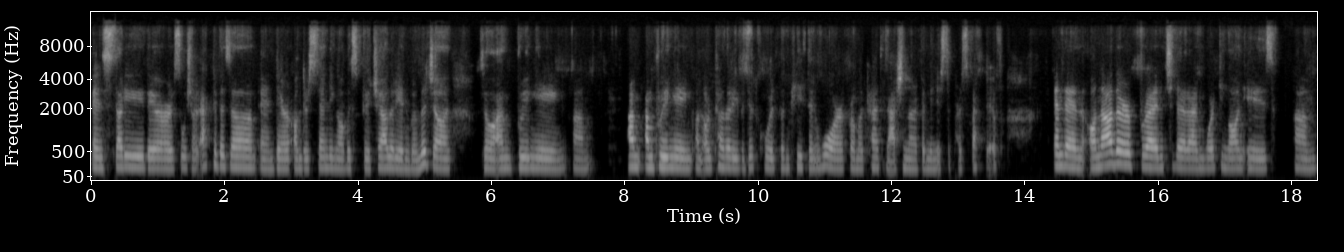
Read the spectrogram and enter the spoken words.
and study their social activism and their understanding of spirituality and religion. So I'm bringing um, I'm, I'm bringing an alternative discourse on peace and war from a transnational feminist perspective. And then another branch that I'm working on is um,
